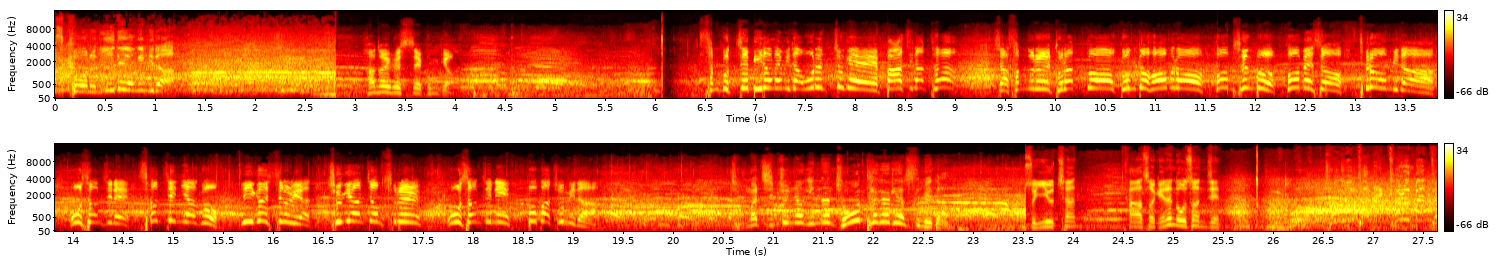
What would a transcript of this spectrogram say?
스코어는 2대 0입니다. 한화이글스의 공격. 3구째 밀어냅니다. 오른쪽에 빠진 안타. 자 3루를 돌았고 공도 홈으로 홈 승부 홈에서 들어옵니다. 오선진의 선진 야구 이글스를 위한 중요한 점수를 오선진이 뽑아줍니다 정말 집중력 있는 좋은 타격이었습니다. 투수 이우찬 타석에는 오선진. 정우타 날카로운 멘트.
